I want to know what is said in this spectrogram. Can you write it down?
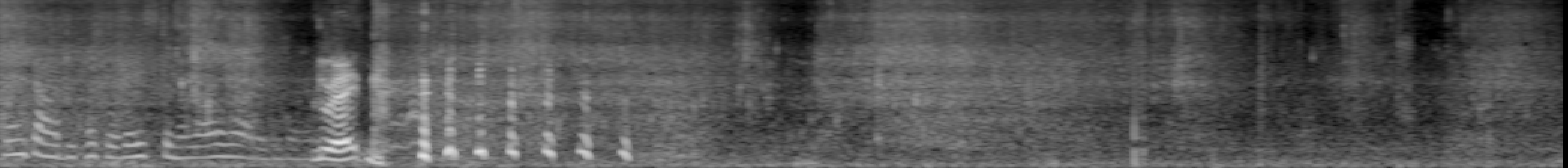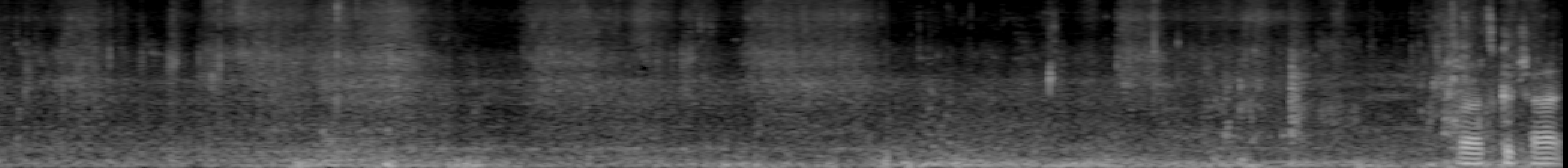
Thank God because we're wasting a lot of water today. Right. Oh, that's a good shot.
